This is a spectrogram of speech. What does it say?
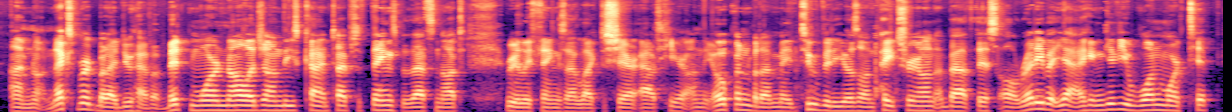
I'm not an expert, but I do have a bit more knowledge on these kind of types of things, but that's not really things I like to share out here on the open, but I've made two videos on Patreon about this already, but yeah, I can give you one more tip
